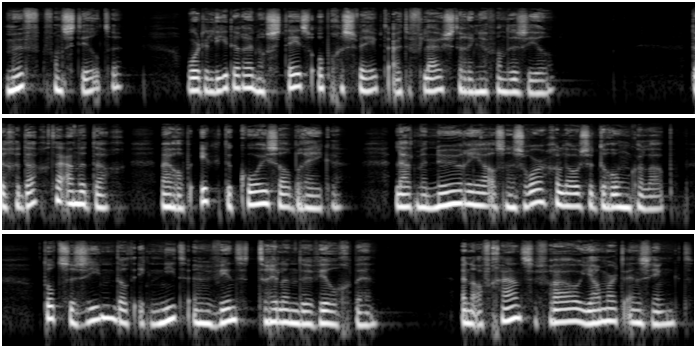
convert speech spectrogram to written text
muf van stilte, worden liederen nog steeds opgezweept uit de fluisteringen van de ziel. De gedachte aan de dag waarop ik de kooi zal breken, laat me neurien als een zorgeloze dronkenlap, tot ze zien dat ik niet een windtrillende wilg ben. Een Afghaanse vrouw jammert en zingt,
